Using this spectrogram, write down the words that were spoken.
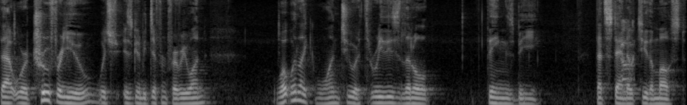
that were true for you, which is going to be different for everyone, what would like one, two, or three of these little things be that stand oh. out to you the most?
